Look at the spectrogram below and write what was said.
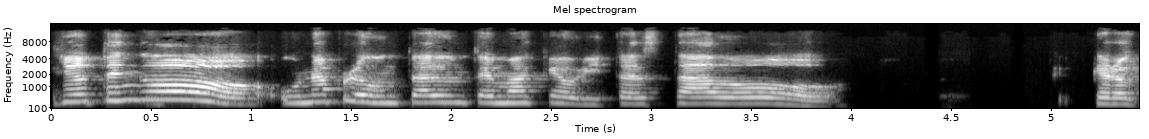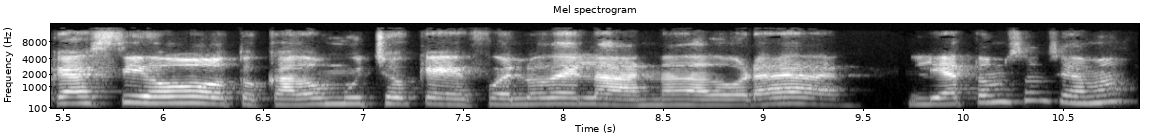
Yo tengo una pregunta de un tema que ahorita ha estado, creo que ha sido tocado mucho, que fue lo de la nadadora Lia Thompson, ¿se llama?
